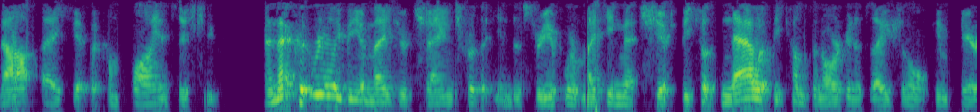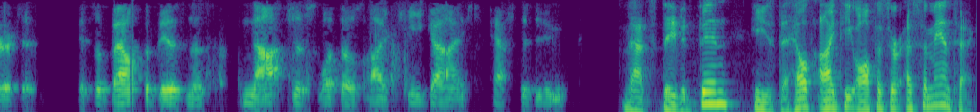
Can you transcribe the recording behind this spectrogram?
not a HIPAA compliance issue. And that could really be a major change for the industry if we're making that shift because now it becomes an organizational imperative. It's about the business, not just what those IT guys have to do. That's David Finn. He's the Health IT Officer at Symantec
